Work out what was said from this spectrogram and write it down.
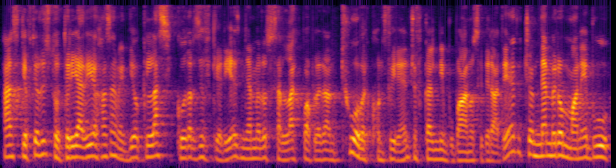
Αν σκεφτείτε ότι στο 3-2 χάσαμε δύο κλασικότερες ευκαιρίες, μια μέρο Σαλάχ που απλά ήταν too overconfident και ευκάλει την που πάνω στη τερατέρ και μια μέρο Μανέ που,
